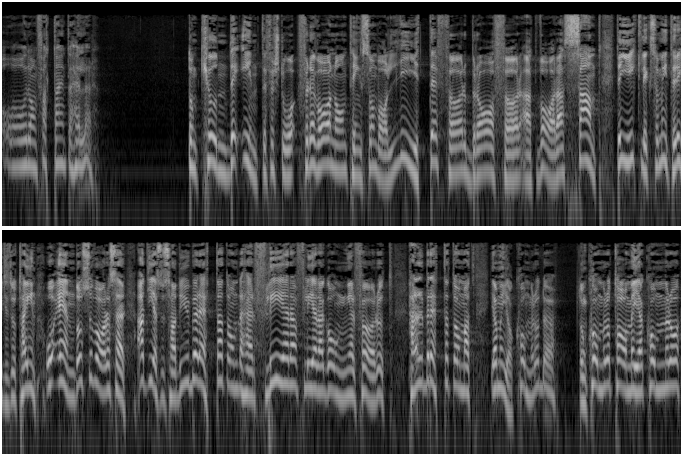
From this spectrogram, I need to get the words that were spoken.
Och de fattade inte heller. De kunde inte förstå, för det var någonting som var lite för bra för att vara sant. Det gick liksom inte riktigt att ta in. Och ändå så var det så här att Jesus hade ju berättat om det här flera, flera gånger förut. Han hade berättat om att ja, men jag kommer att dö. De kommer att ta mig, jag kommer att,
